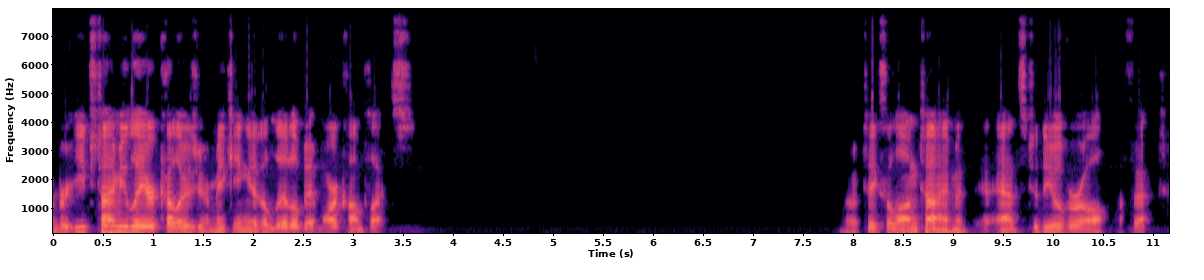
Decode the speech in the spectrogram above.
Remember, each time you layer colors, you're making it a little bit more complex. Though it takes a long time, it adds to the overall effect.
